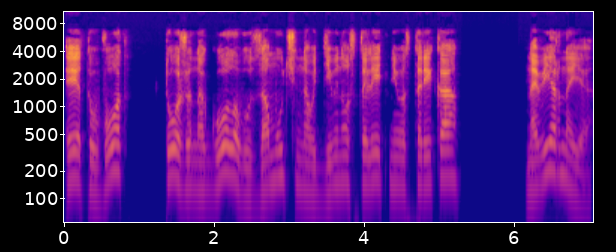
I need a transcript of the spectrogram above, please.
Эту вот тоже на голову замученного девяностолетнего старика? Наверное,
